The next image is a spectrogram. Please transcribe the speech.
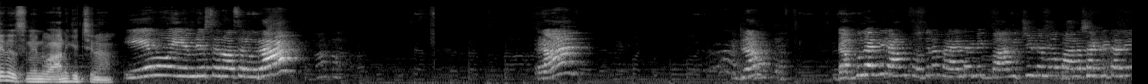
తెలుసు నేను వానికి ఇచ్చిన. ఏమో ఏం చేస్తారో అసలు రా. రా. ఇట్రా. డబ్బులు అవి రాము పొద్దున ఫైవ్ హండ్రెడ్ నీకు బాగా ఇచ్చిండేమో పాల ప్యాకెట్ అని.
